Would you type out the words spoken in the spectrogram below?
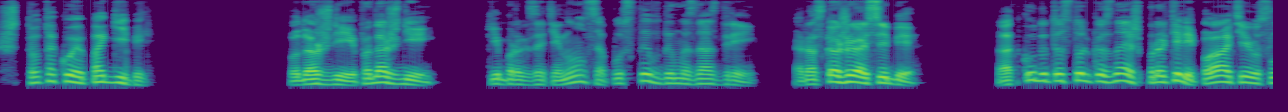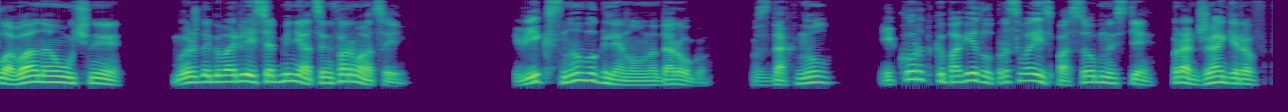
«Что такое погибель?» «Подожди, подожди!» Киборг затянулся, пустыв дым из ноздрей. «Расскажи о себе. Откуда ты столько знаешь про телепатию, слова научные? Мы же договорились обменяться информацией». Вик снова глянул на дорогу, вздохнул и коротко поведал про свои способности, про Джаггеров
